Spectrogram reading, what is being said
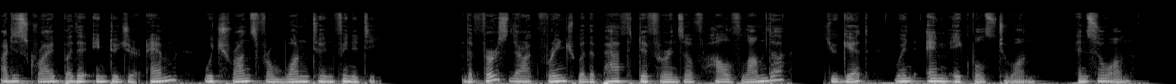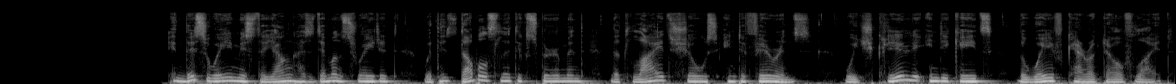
are described by the integer m, which runs from 1 to infinity. The first dark fringe with a path difference of half lambda you get when m equals to 1, and so on. In this way, Mr. Young has demonstrated with his double slit experiment that light shows interference, which clearly indicates the wave character of light.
